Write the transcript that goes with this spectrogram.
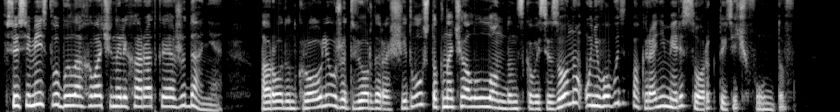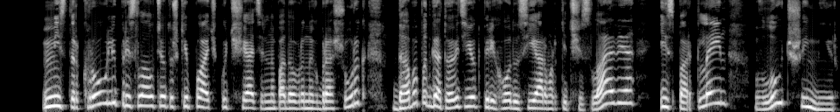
все семейство было охвачено лихорадкой ожидания, а Роден Кроули уже твердо рассчитывал, что к началу лондонского сезона у него будет по крайней мере 40 тысяч фунтов. Мистер Кроули прислал тетушке пачку тщательно подобранных брошюрок, дабы подготовить ее к переходу с ярмарки тщеславия из Парк-Лейн в лучший мир.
